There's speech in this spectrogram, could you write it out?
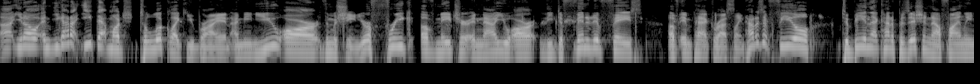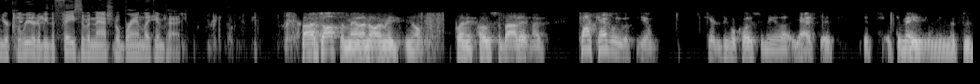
Uh, you know, and you got to eat that much to look like you, Brian. I mean, you are the machine. You're a freak of nature, and now you are the definitive face of Impact Wrestling. How does it feel to be in that kind of position now, finally in your career, to be the face of a national brand like Impact? Uh, it's awesome, man. I know I made you know plenty of posts about it, and I've talked heavily with you know certain people close to me. About, yeah, it's it's it's it's amazing. I mean, this is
